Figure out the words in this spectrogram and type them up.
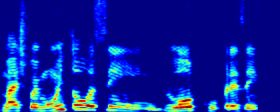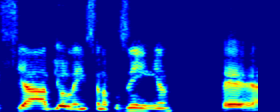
Mas foi muito, assim, louco presenciar a violência na cozinha. É,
